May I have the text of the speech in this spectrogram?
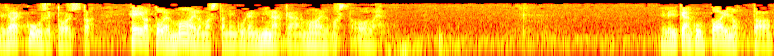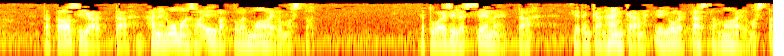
Ja jae 16. He eivät ole maailmasta, niin kuin en minäkään maailmasta ole. Eli ikään kuin painottaa tätä asiaa, että hänen omansa eivät ole maailmasta. Ja tuo esille sen, että tietenkään hänkään ei ole tästä maailmasta.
